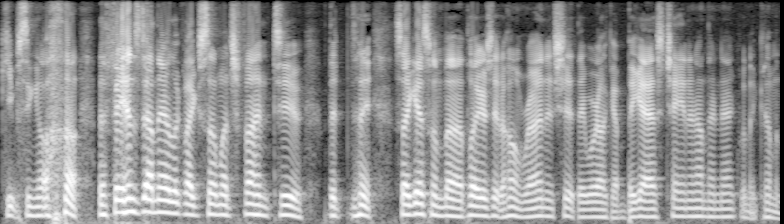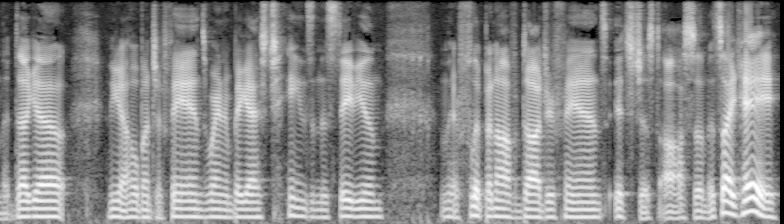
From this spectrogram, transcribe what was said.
Keep seeing all the fans down there look like so much fun too. The, so I guess when uh, players hit a home run and shit, they wear like a big ass chain around their neck when they come in the dugout. And you got a whole bunch of fans wearing big ass chains in the stadium, and they're flipping off Dodger fans. It's just awesome. It's like, hey,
